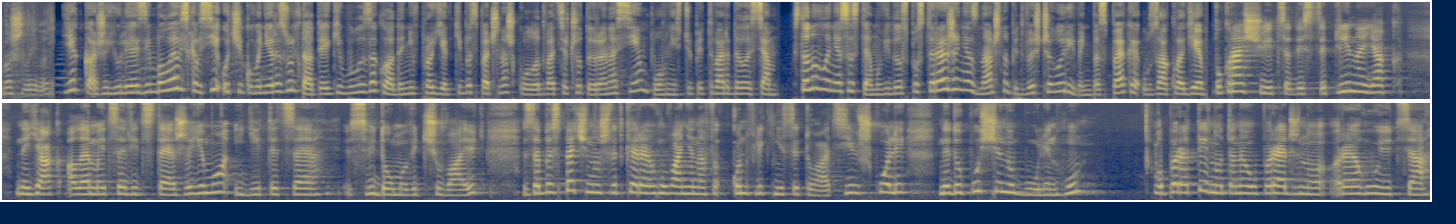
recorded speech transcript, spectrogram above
важливим. Як каже Юлія Зімбалевська, всі очікувані результати, які були закладені в проєкті Безпечна школа 24 на 7, повністю підтвердилися. Встановлення системи відеоспостереження значно підвищило рівень безпеки у закладі. Покращується дисципліна, як не як, але ми це відстежуємо, і діти це свідомо відчувають. Забезпечено швидке реагування на конфліктні ситуації в школі, не допущено булінгу. Оперативно та неупереджено реагуються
